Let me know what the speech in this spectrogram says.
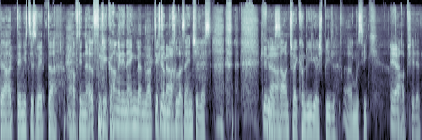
der hat, dem ist das Wetter auf die Nerven gegangen in England und hat sich genau. dann nach Los Angeles genau. für Soundtrack und Videospiel äh, ja. verabschiedet.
